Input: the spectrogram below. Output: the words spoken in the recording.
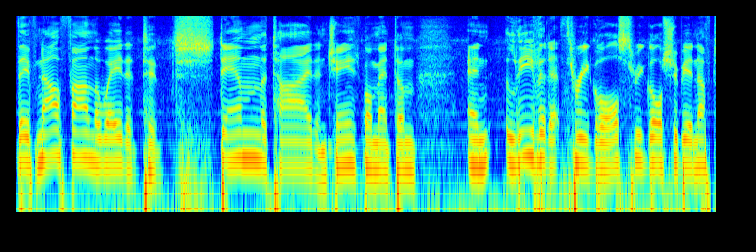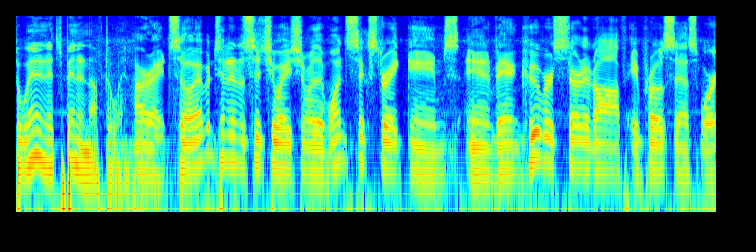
They've now found the way to, to stem the tide and change momentum and leave it at three goals. Three goals should be enough to win, and it's been enough to win. All right, so Edmonton in a situation where they've won six straight games, and Vancouver started off a process where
